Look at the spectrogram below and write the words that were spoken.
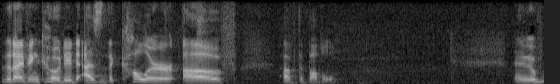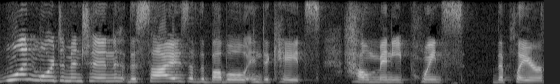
that I've encoded as the color of, of the bubble. And we have one more dimension. The size of the bubble indicates how many points the player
